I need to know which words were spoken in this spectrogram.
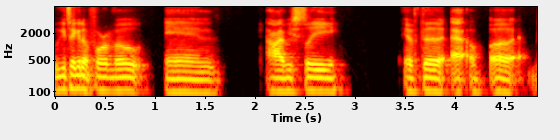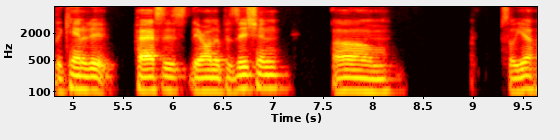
We can take it up for a vote, and obviously, if the uh, uh, the candidate passes, they're on the position. Um, so yeah,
